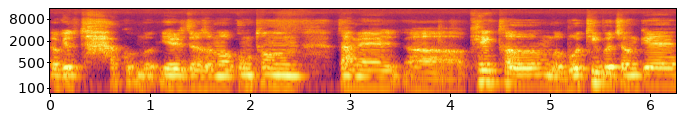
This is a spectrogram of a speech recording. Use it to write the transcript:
여기도 다 뭐, 예를 들어서 뭐 공통 그다음에 어, 캐릭터 뭐 모티브 전개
